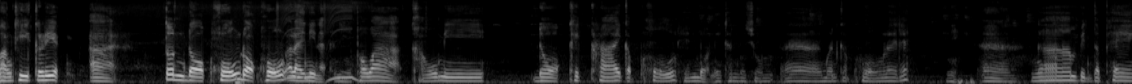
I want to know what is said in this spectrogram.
บางทีก็เรียก อ่า ต้นดอกหงดอกหงอะไรนี่แหละนี่ เพราะว่าเขามีดอกคล้ายๆกับหงเห็นบอกนี่ท่านผู้ชม อ่า เหมือนกับหงเลยเด้นี่ อ่า งามเป็นตะแพง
